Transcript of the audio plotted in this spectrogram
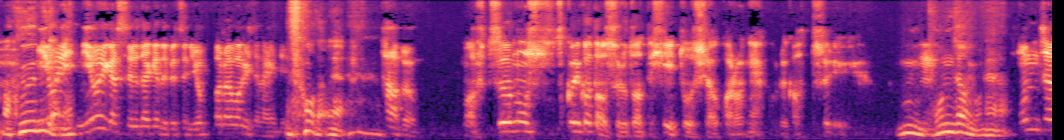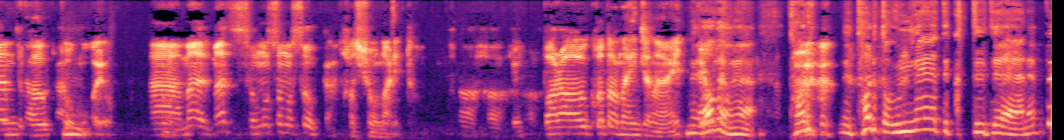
まあ、風味匂い、だね。匂いがするだけで別に酔っ払うわけじゃないんだよ。そうだね。多分。まあ普通の作り方をするとだって火通しちゃうからね、これがっつり。うん、飛んじゃうよね。飛んじゃうとかと。思うよ。ああ、まあ、まずそもそもそうか。多少なりと。はあは酔っ払うことはないんじゃない？ね、やだよね。タル、ね、タルトうんめーって食ってて、ね、ブ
